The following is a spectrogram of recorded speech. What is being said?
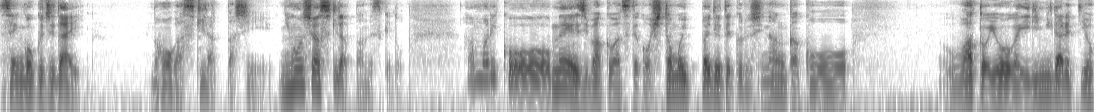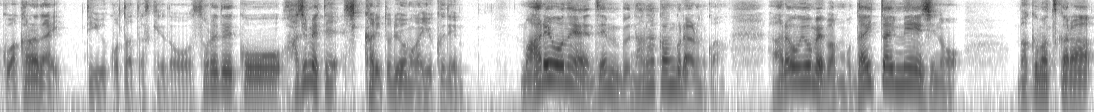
戦国時代の方が好きだったし、日本史は好きだったんですけど、あんまりこう、明治幕末ってこう人もいっぱい出てくるし、なんかこう、和と洋が入り乱れてよくわからないっていうことだったんですけど、それでこう、初めてしっかりと龍馬が行くで、もうあれをね、全部7巻ぐらいあるのかな。あれを読めばもう大体明治の幕末から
